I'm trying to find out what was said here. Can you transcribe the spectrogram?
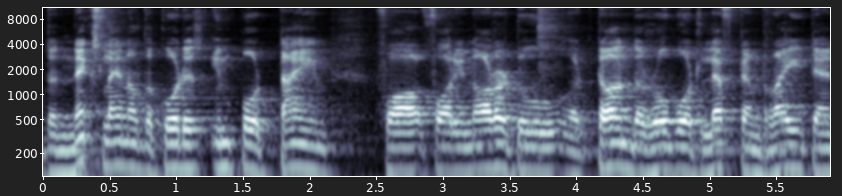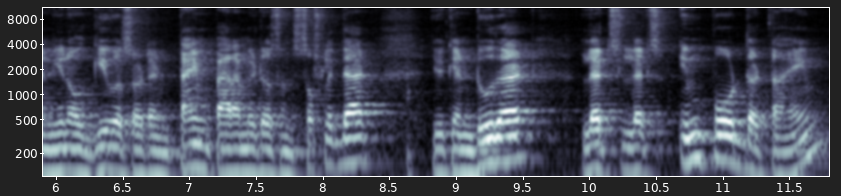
the next line of the code is import time for for in order to uh, turn the robot left and right and you know give a certain time parameters and stuff like that. You can do that let's let's import the time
